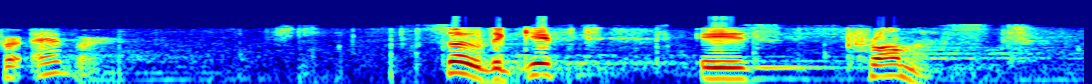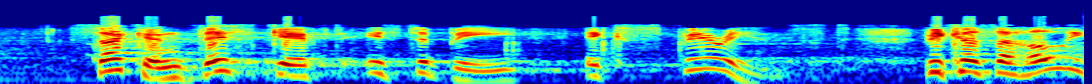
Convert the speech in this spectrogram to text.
forever. So the gift is promised. Second, this gift is to be experienced. Because the Holy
